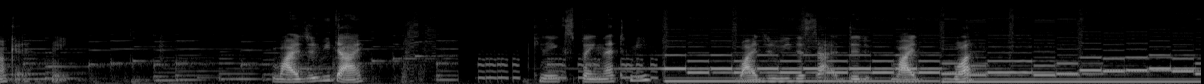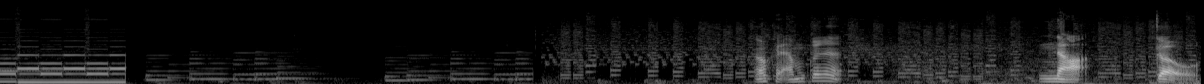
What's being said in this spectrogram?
Okay, wait. Why did we die? Can you explain that to me? Why did we decide? Did why what? Okay, I'm gonna not go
